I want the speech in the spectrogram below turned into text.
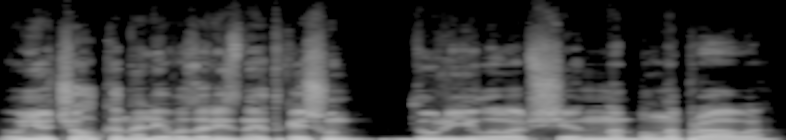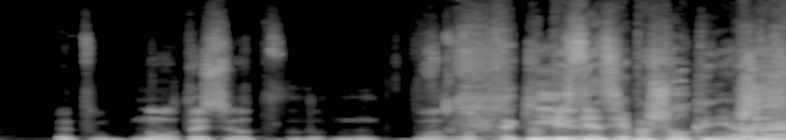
у него челка налево залезана, это, конечно, он дурила вообще. Надо было направо. Это, ну, то есть вот, вот, вот Ну, такие... пиздец, я пошел, конечно.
